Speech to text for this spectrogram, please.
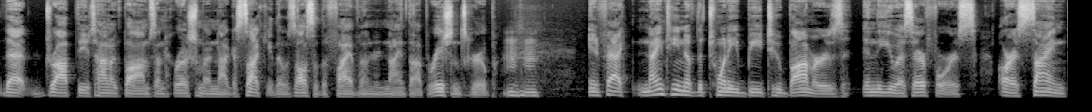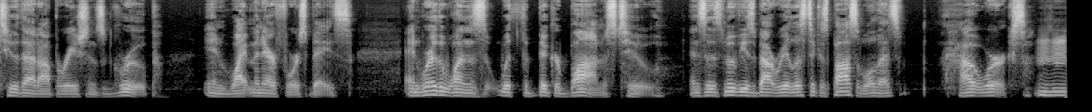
that dropped the atomic bombs on Hiroshima and Nagasaki. That was also the 509th Operations Group. Mm-hmm. In fact, 19 of the 20 B 2 bombers in the U.S. Air Force are assigned to that operations group in Whiteman Air Force Base. And we're the ones with the bigger bombs, too. And so this movie is about realistic as possible. That's how it works. Mm-hmm.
